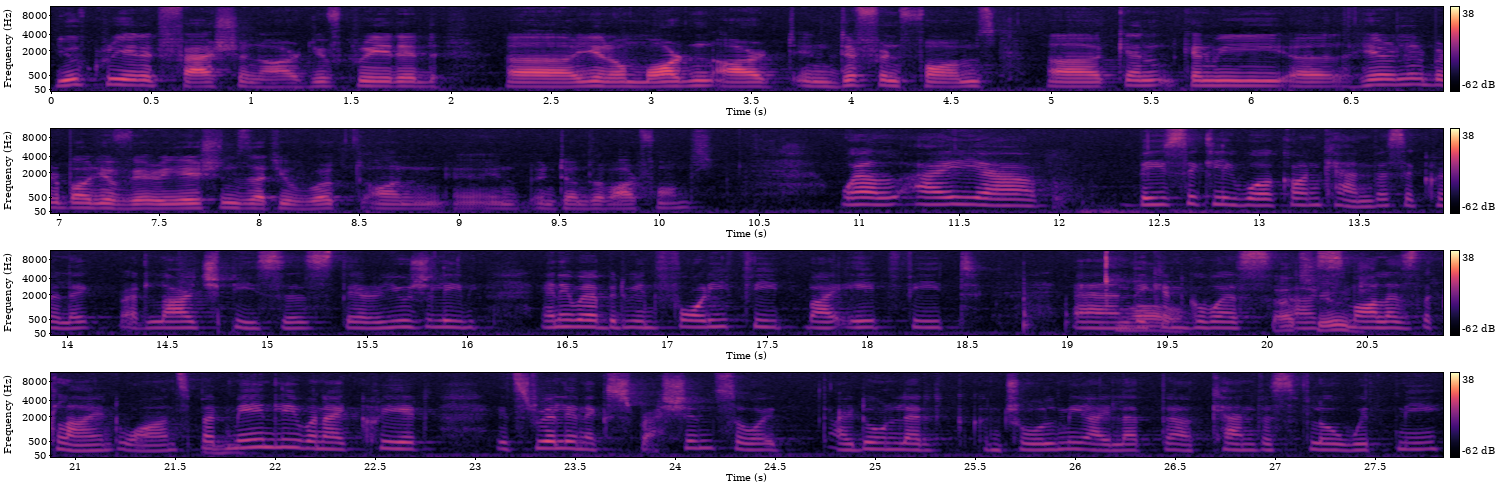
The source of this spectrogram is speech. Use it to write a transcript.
You've created fashion art. You've created, uh, you know, modern art in different forms. Uh, can can we uh, hear a little bit about your variations that you've worked on in, in terms of art forms? Well, I uh, basically work on canvas acrylic at large pieces. They're usually anywhere between 40 feet by 8 feet and wow, they can go as small as the client wants. But mm -hmm. mainly when I create, it's really an expression, so it, I don't let it control me. I let the canvas flow with me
